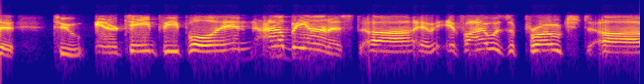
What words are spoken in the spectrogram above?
to to entertain people. And I'll be honest, uh, if, if I was approached, uh,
